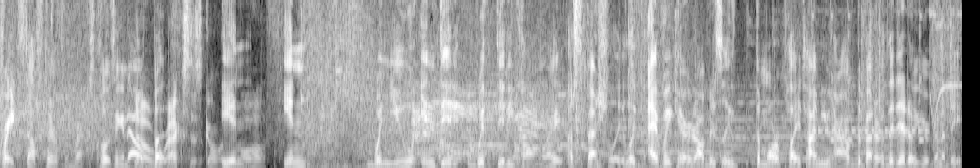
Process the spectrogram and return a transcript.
great stuff there from Rex closing it out. No, but Rex is going in, off. In when you in Diddy with Diddy Kong, right? Especially like every character, obviously, the more playtime you have, the better the Ditto you're gonna be.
